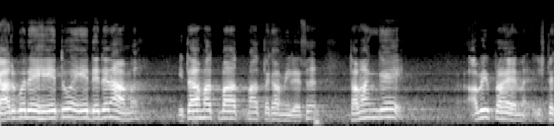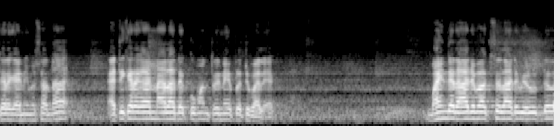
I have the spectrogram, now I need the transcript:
අර්බුදයේ හේතුව ඒ දෙදෙනාම ඊටමත් මාත්මාත්කමී ලෙස තමන්ගේ අභිප්‍රායන් ඉෂ්ට කර ගැනීම සඳහා ඇති කර ගන්නා ලද කුමන්ත්‍රණයේ ප්‍රතිඵලයක්. මහින්ද රාජපක්ෂලාට විරුද්ධව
